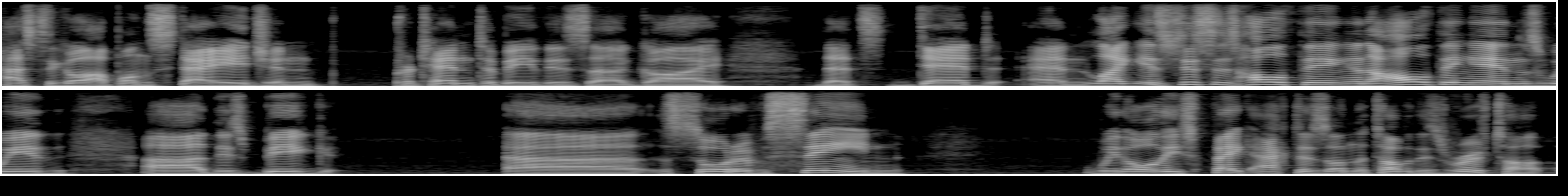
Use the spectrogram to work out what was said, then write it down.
has to go up on stage and pretend to be this uh, guy that's dead, and like it's just this whole thing, and the whole thing ends with uh, this big uh, sort of scene with all these fake actors on the top of this rooftop,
